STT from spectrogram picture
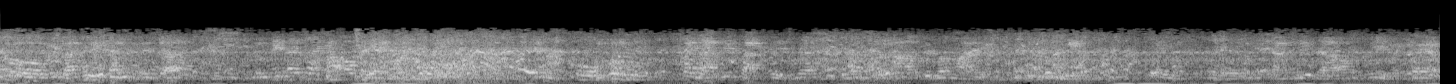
โอ้ไม่รักที่นั่นจะดูที่นั่นก็เอาไปโอ้ไม่รักที่ศักดิ์สิทธิ์เนี่ยเอาขึ้นมาใหม่เออดังที่ดาวพี่มาแก้ม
